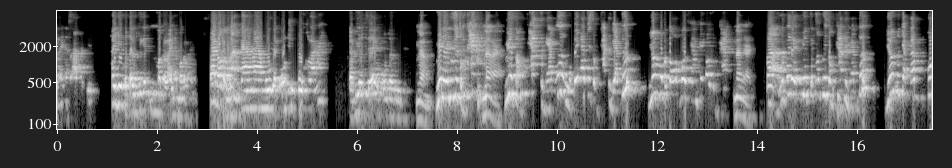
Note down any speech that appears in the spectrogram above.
ន្លែងណាស្អាតទៅទៀតហើយយើងក៏ទៅទៀតមកកន្លែងណាមកកន្លែងតែដល់ដំណាក់កាលណាមួយដែលបងឈឺពោះខ្លាំង តែវាស្រែបងទៅហ្នឹងមានន័យវាសំខាន់ហ្នឹងហើយវាសំខាន់សម្រាប់យើងពេលដែលវាសំខាន់សម្រាប់យើងយើងក៏បន្តធ្វើតាមទៀតឲ្យសំខាន់ហ្នឹងហើយបាទហើយពេលដែលវាគិតថាវាសំខាន់សម្រាប់យើងយើងនឹងចាក់តាមធ្វើ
